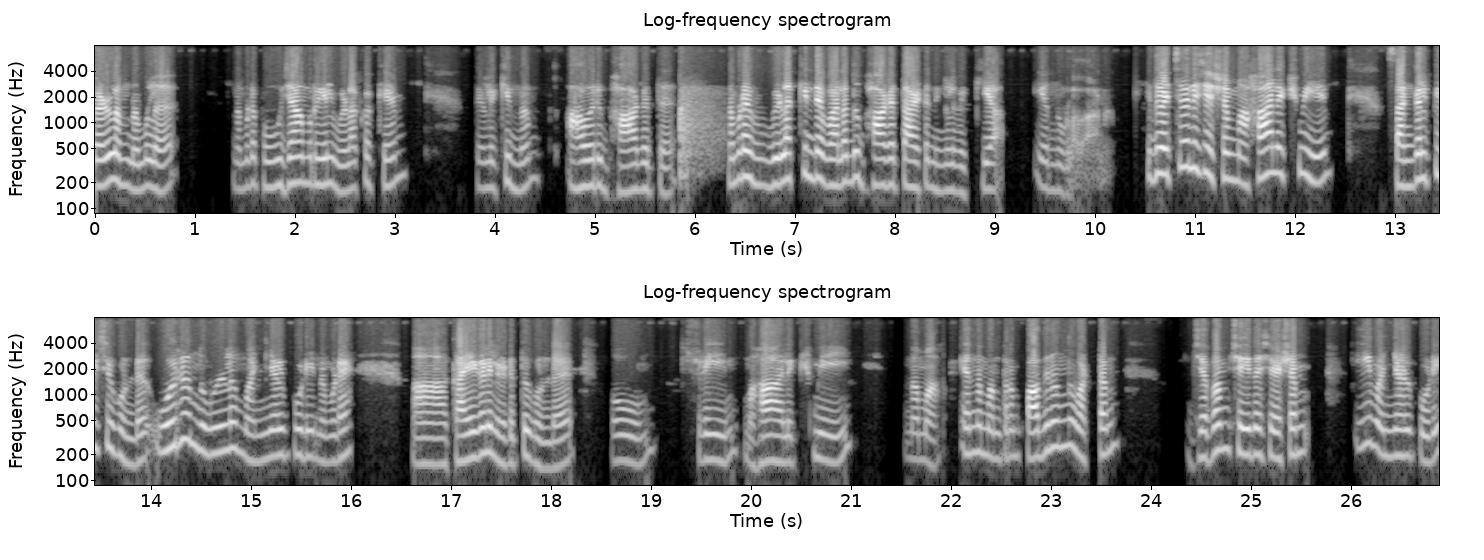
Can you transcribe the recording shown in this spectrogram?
വെള്ളം നമ്മൾ നമ്മുടെ പൂജാമുറിയിൽ വിളക്കൊക്കെ തെളിക്കുന്ന ആ ഒരു ഭാഗത്ത് നമ്മുടെ വിളക്കിന്റെ വലതു ഭാഗത്തായിട്ട് നിങ്ങൾ വെക്കുക എന്നുള്ളതാണ്. ഇത് വെച്ചതിന് ശേഷം മഹാലക്ഷ്മിയെ സങ്കല്പിച്ചുകൊണ്ട് ഒരു നുള്ളു മഞ്ഞൾപ്പൊടി നമ്മുടെ കൈകളിൽ എടുത്തുകൊണ്ട് ഓം ശ്രീ മഹാലക്ഷ്മി നമ എന്ന മന്ത്രം പതിനൊന്ന് വട്ടം ജപം ചെയ്ത ശേഷം ഈ മഞ്ഞൾപ്പൊടി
